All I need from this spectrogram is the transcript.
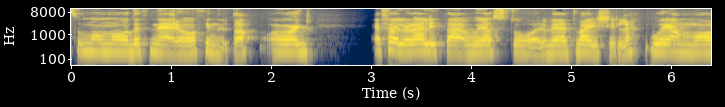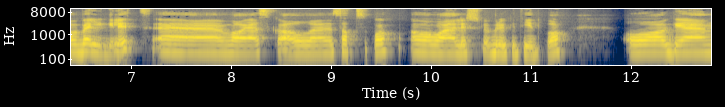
som man må definere og finne ut av. Og jeg føler det er litt der hvor jeg står ved et veiskille, hvor jeg må velge litt eh, hva jeg skal eh, satse på, og hva jeg har lyst til å bruke tid på. Og eh,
